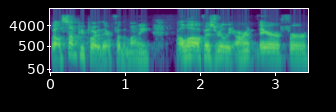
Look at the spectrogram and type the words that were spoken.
well, some people are there for the money. A lot of us really aren't there for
